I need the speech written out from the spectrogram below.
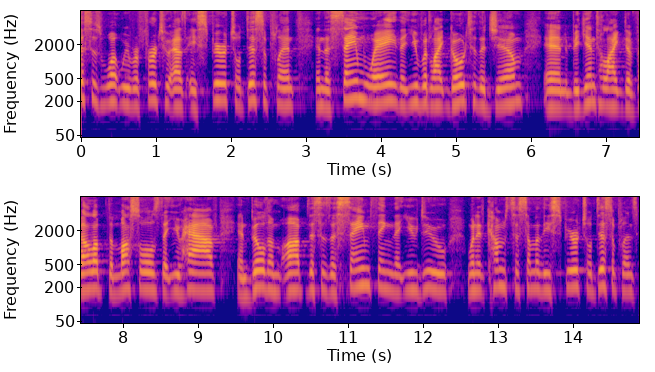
this is what we refer to as a spiritual discipline in the same way that you would like go to the gym and begin to like develop the muscles that you have and build them up. This is the same thing that you do when it comes to some of these spiritual disciplines.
